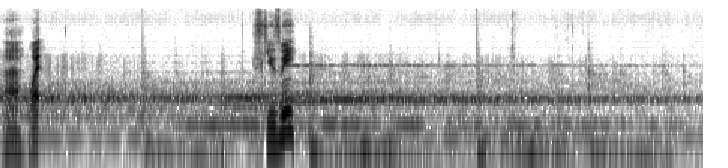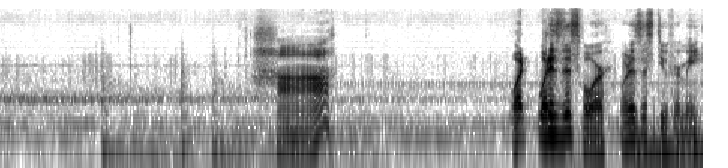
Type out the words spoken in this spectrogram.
Uh, what? Excuse me? Huh? What- what is this for? What does this do for me?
